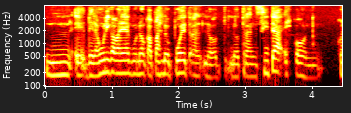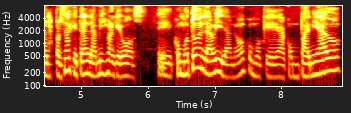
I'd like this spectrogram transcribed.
de la única manera que uno capaz lo puede, lo, lo transita es con con las personas que están en la misma que vos, eh, como todo en la vida, ¿no? Como que acompañado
